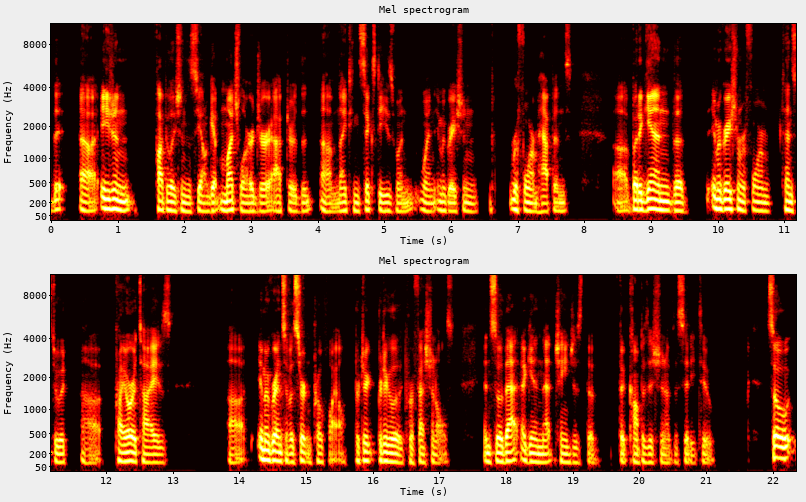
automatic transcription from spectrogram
the uh, Asian populations in Seattle get much larger after the um, 1960s when when immigration reform happens. Uh, but again, the immigration reform tends to uh, prioritize uh, immigrants of a certain profile, partic- particularly professionals and so that again that changes the the composition of the city too so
